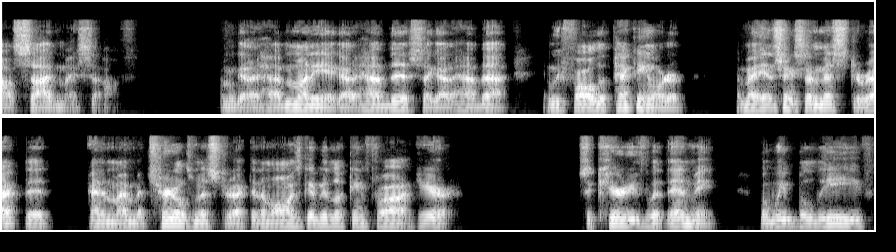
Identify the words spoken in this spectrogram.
outside myself. I'm gonna have money, I gotta have this, I gotta have that. And we follow the pecking order. And my instincts are misdirected and my material's misdirected. I'm always gonna be looking for out here. Security's within me but we believe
